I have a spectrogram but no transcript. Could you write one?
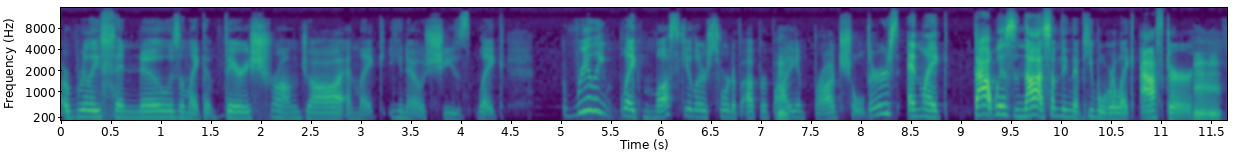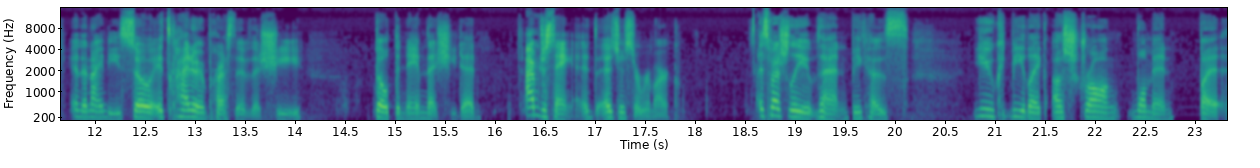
a really thin nose and like a very strong jaw and like you know she's like really like muscular sort of upper body and broad shoulders. And like that was not something that people were like after Mhm. in the 90s so it's kind of impressive that she built the name that she did. I'm just saying it, it's just a remark. Especially then because you could be like a strong woman but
